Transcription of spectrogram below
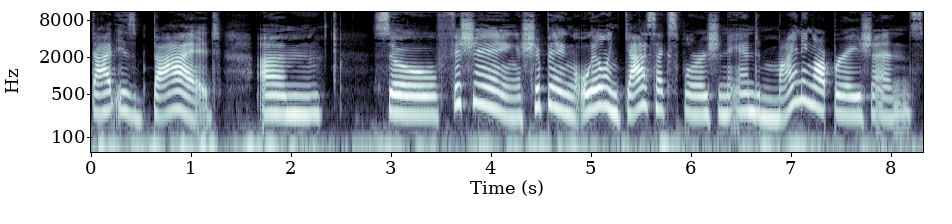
That is bad. Um, so, fishing, shipping, oil and gas exploration, and mining operations.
